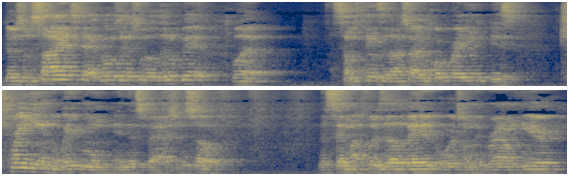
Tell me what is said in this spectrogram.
there's some science that goes into it a little bit, but some things that I started incorporating is training in the weight room in this fashion. So let's say my foot is elevated or it's on the ground here.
